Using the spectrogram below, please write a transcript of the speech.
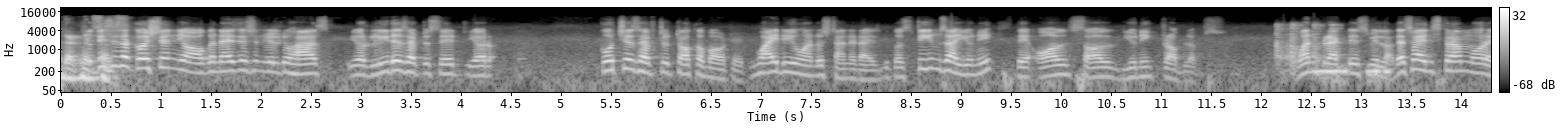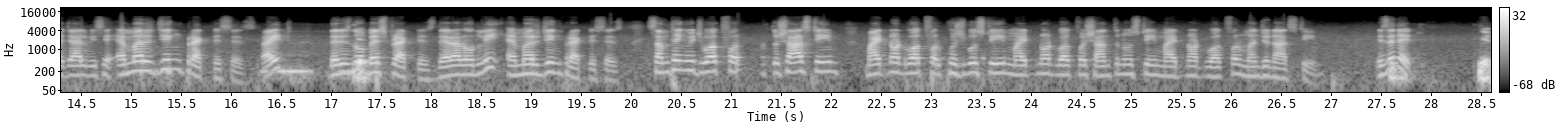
that makes so this sense. is a question your organization will to ask. Your leaders have to sit. Your coaches have to talk about it. Why do you want to standardize? Because teams are unique, they all solve unique problems. One practice will not. That's why in Scrum or Agile we say emerging practices, right? There is no best practice. There are only emerging practices. Something which work for Tushar's team might not work for Khushbu's team, might not work for Shantanu's team, might not work for Manjunath's team. Isn't it? Yeah.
